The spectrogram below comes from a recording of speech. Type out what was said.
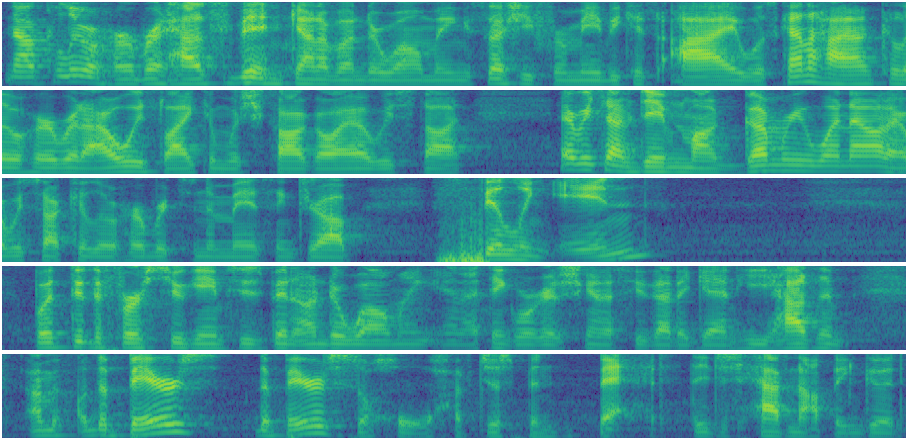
Now, Khalil Herbert has been kind of underwhelming, especially for me because I was kind of high on Khalil Herbert. I always liked him with Chicago. I always thought every time David Montgomery went out, I always thought Khalil Herbert did an amazing job filling in but through the first two games, he's been underwhelming, and I think we're just gonna see that again. He hasn't. I mean, the Bears, the Bears as a whole, have just been bad. They just have not been good,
